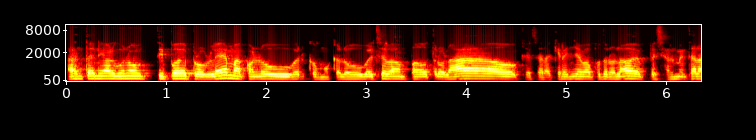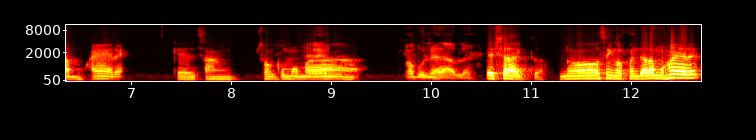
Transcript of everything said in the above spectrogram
han tenido algún tipo de problema con los Uber, como que los Uber se van para otro lado, que se la quieren llevar para otro lado, especialmente a las mujeres, que son, son como más... Más vulnerable. Exacto, no sin ofender a las mujeres,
